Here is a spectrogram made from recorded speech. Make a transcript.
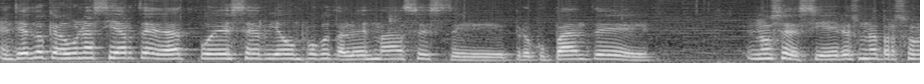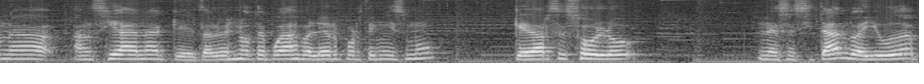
entiendo que a una cierta edad puede ser ya un poco tal vez más este, preocupante. No sé, si eres una persona anciana que tal vez no te puedas valer por ti mismo, quedarse solo necesitando ayuda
